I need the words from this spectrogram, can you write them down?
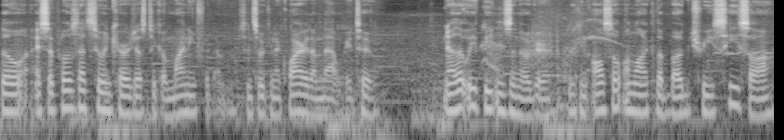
though I suppose that's to encourage us to go mining for them, since we can acquire them that way too. Now that we've beaten Zinogre, we can also unlock the Bug Tree Seesaw,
